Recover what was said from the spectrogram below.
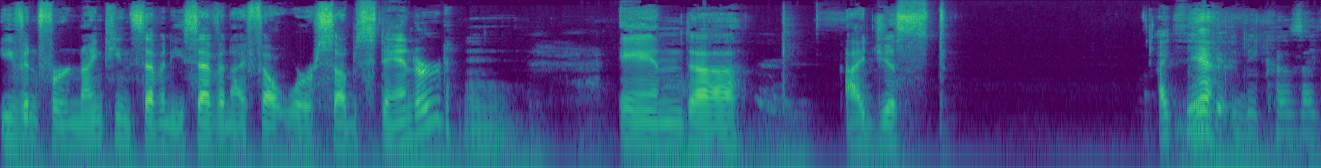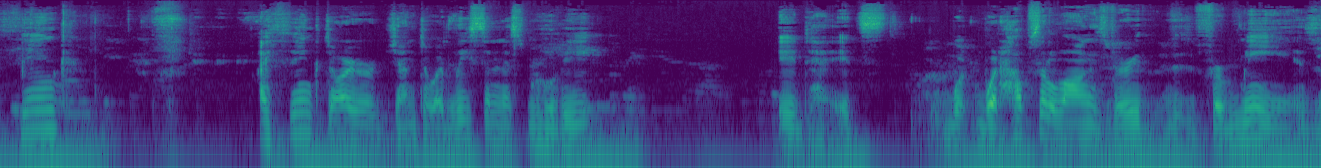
even for 1977 I felt were substandard. And uh, I just I think Yeah. because I think I think Dario Argento, at least in this movie, it it's what what helps it along is very for me is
